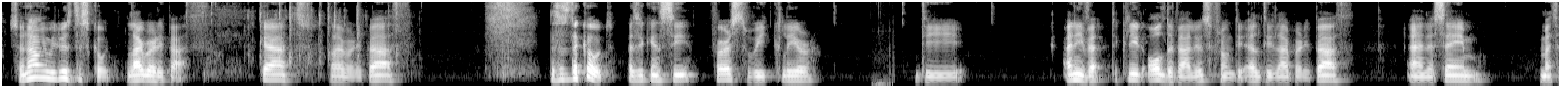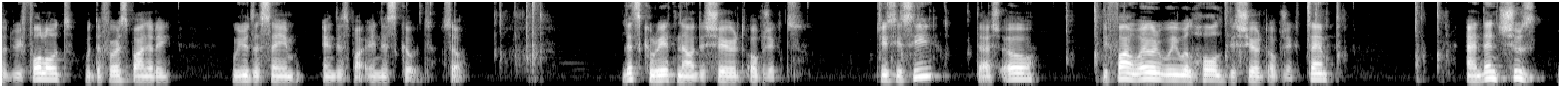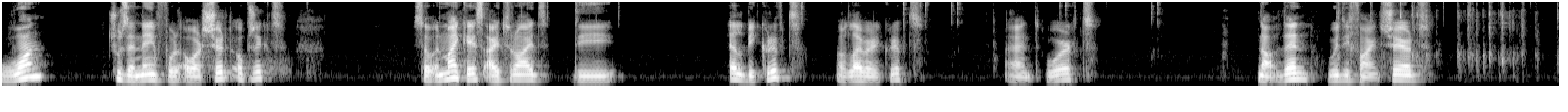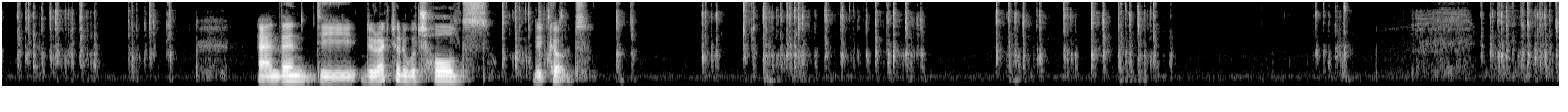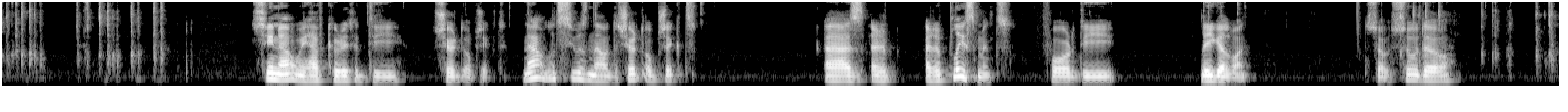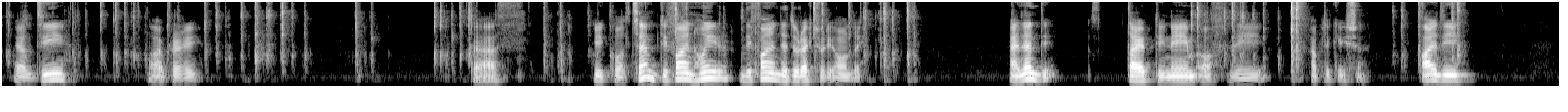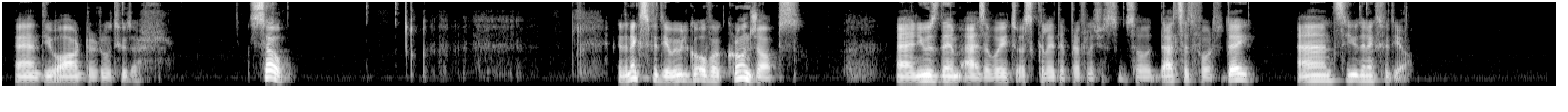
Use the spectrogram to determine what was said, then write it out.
So now we will use this code, library path, cat library path. This is the code. As you can see, first we clear the any clear all the values from the LD library path and the same method we followed with the first binary we do the same in this in this code so let's create now the shared object gcc dash o define where we will hold the shared object temp and then choose one choose a name for our shared object so in my case I tried the lb crypt or library crypt and worked. Now then we define shared. And then the directory which holds the code See now we have created the shared object. Now let's use now the shared object as a, a replacement for the legal one. So sudo ld library path equal temp define here define the directory only and then the, type the name of the application id and you are the root user. So, in the next video, we will go over cron jobs and use them as a way to escalate the privileges. So that's it for today and see you in the next video.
